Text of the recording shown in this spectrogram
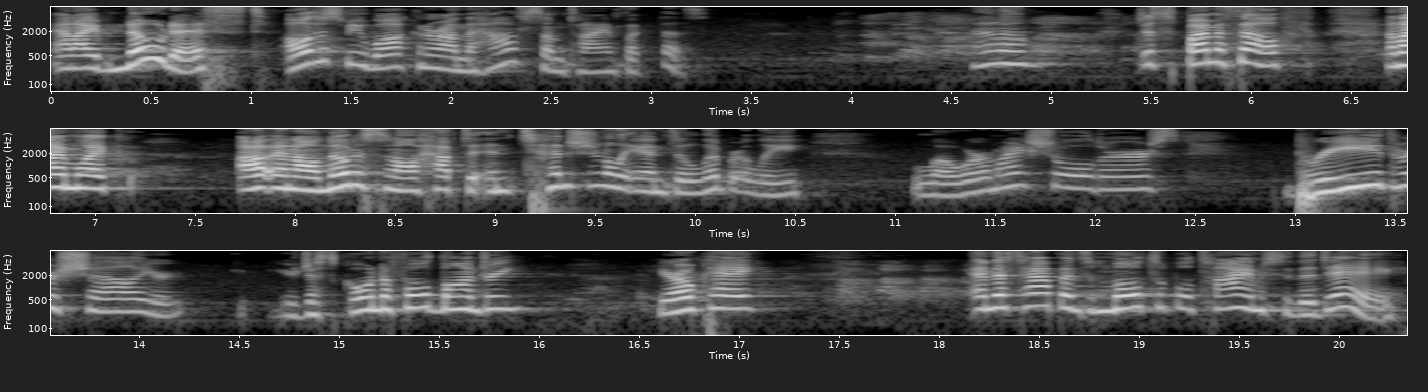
And I've noticed I'll just be walking around the house sometimes like this. I don't know just by myself. And I'm like, I'll, and I'll notice and I'll have to intentionally and deliberately lower my shoulders. Breathe, Rochelle. You're, you're just going to fold laundry. You're okay. And this happens multiple times through the day.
